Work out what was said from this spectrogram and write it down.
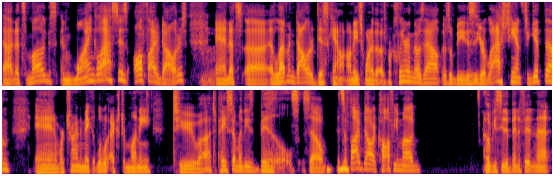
Uh, that's mugs and wine glasses, all $5. And that's uh, $11 discount on each one of those. We're clearing those out. Those will be, this is your last chance to get them. And we're trying to make a little extra money to uh, to pay some of these bills. So it's a five dollar coffee mug. I hope you see the benefit in that.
